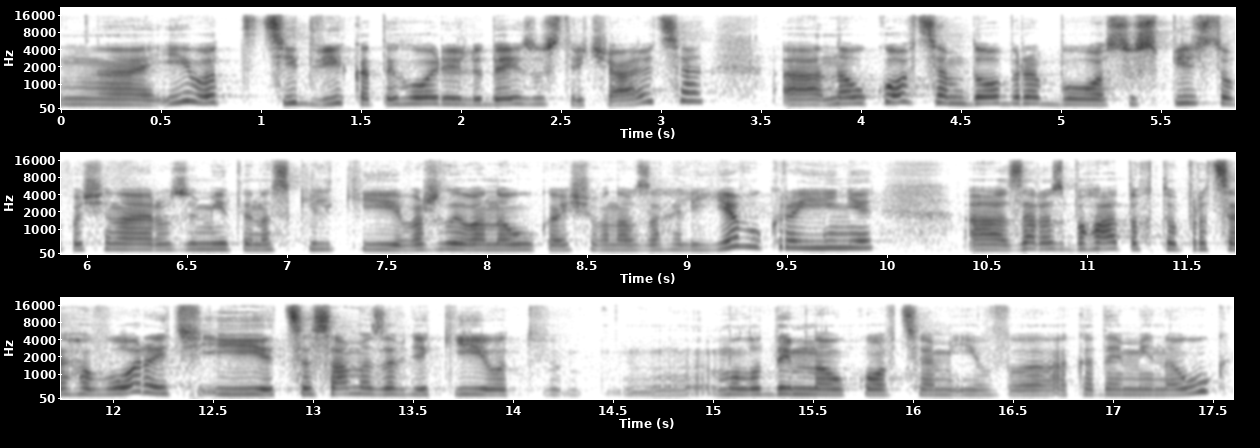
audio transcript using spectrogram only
Е, І от ці дві категорії людей зустрічаються. Е, Науковцям добре, бо суспільство починає розуміти, наскільки важлива наука і що вона взагалі є в Україні. Е, Зараз багато хто про це говорить, і це саме завдяки от молодим науковцям і в академії наук,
